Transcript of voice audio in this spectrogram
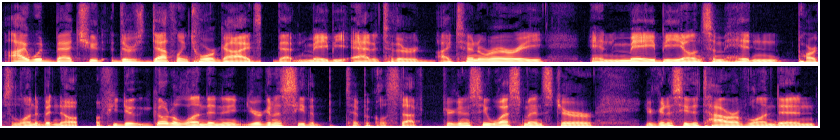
I would bet you there's definitely tour guides that may be added to their itinerary and maybe on some hidden parts of London. But no, if you do you go to London, you're going to see the typical stuff. If you're going to see Westminster, you're going to see the Tower of London,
